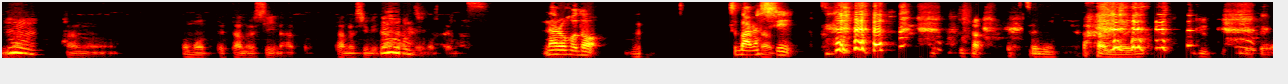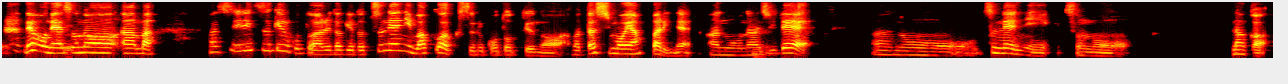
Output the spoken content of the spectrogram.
今、ん。あの、思って楽しいなと、楽しみだなと思ってます。なるほどうん。素晴らしい。いや別に、あの、でもね、うんその、あまあ、走り続けることはあれだけど、常にワクワクすることっていうのは、私もやっぱりね、あの、同じで、あの、常に、その、なんか、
